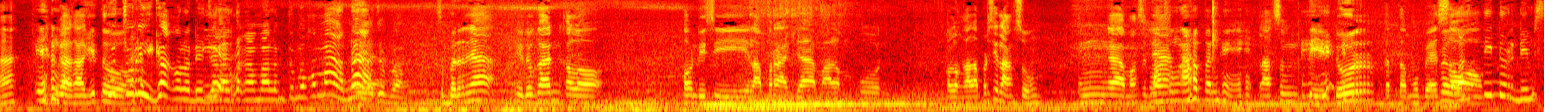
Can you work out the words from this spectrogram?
Hah? Iya, enggak enggak gitu. gue curiga kalau dia jalan Iya. tengah malam tuh mau ke mana Iya. coba Sebenarnya itu kan kalau kondisi lapar aja malam pun. Kalau nggak lapar sih langsung. Enggak, maksudnya Langsung apa nih? langsung tidur, ketemu Langsung besok. tidur, Dims.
